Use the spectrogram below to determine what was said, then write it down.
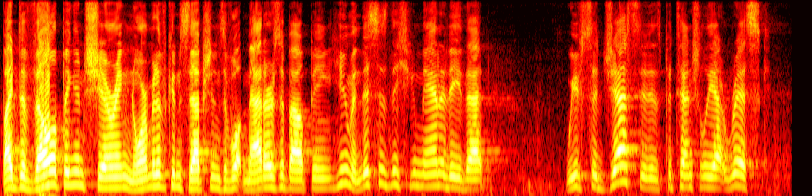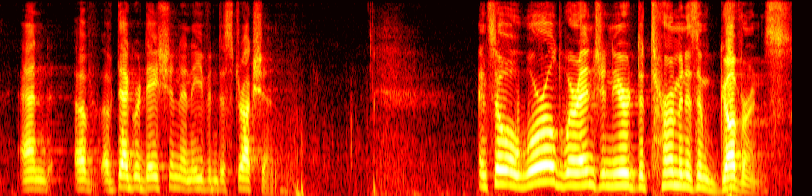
by developing and sharing normative conceptions of what matters about being human. This is the humanity that we've suggested is potentially at risk and of, of degradation and even destruction. And so a world where engineered determinism governs,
